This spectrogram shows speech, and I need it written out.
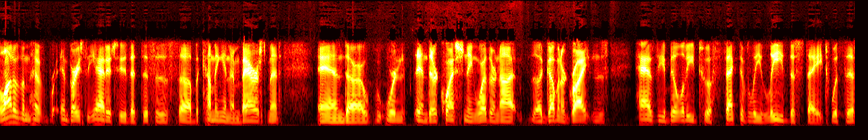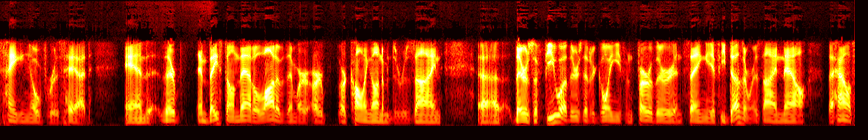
a lot of them have embraced the attitude that this is uh, becoming an embarrassment, and uh, we're and they're questioning whether or not uh, Governor Greitens has the ability to effectively lead the state with this hanging over his head. And they're and based on that, a lot of them are are, are calling on him to resign. Uh, there's a few others that are going even further and saying if he doesn't resign now, the House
